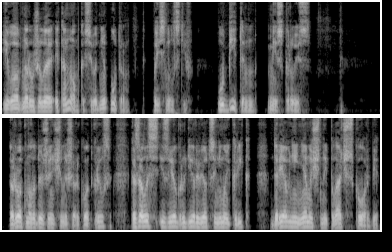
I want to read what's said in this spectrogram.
Его обнаружила экономка сегодня утром, — пояснил Стив. Убитым, мисс Круиз. Рот молодой женщины широко открылся. Казалось, из ее груди рвется немой крик, древний немощный плач скорби.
